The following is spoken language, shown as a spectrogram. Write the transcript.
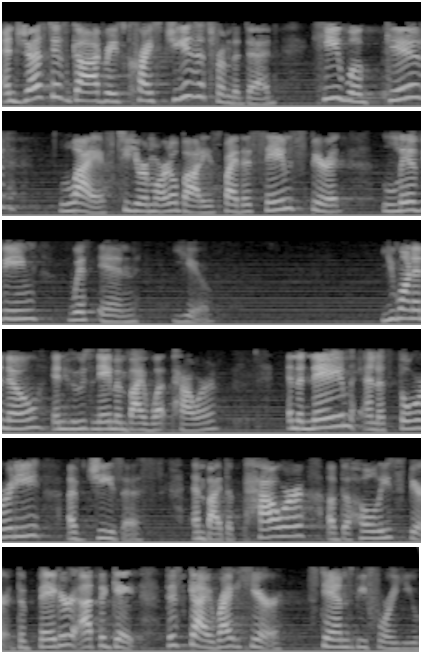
And just as God raised Christ Jesus from the dead, he will give life to your mortal bodies by the same Spirit living within you. You want to know in whose name and by what power? In the name and authority of Jesus and by the power of the Holy Spirit. The beggar at the gate, this guy right here, stands before you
